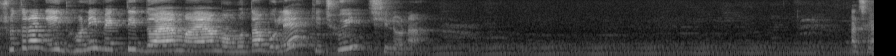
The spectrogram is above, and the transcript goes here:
সুতরাং এই ধনী ব্যক্তির দয়া, মায়া, মমতা বলে কিছুই ছিল না। আচ্ছা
